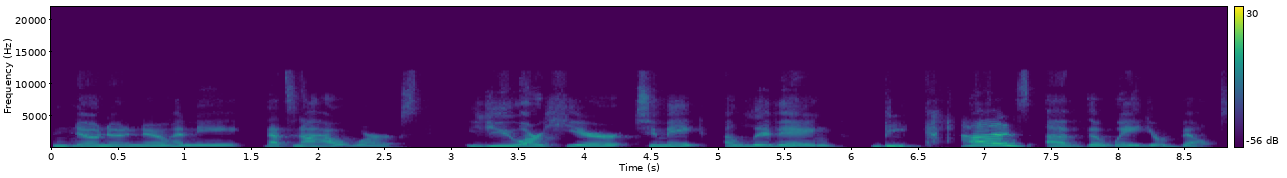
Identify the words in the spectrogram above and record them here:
no no no honey that's not how it works you are here to make a living because of the way you're built.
